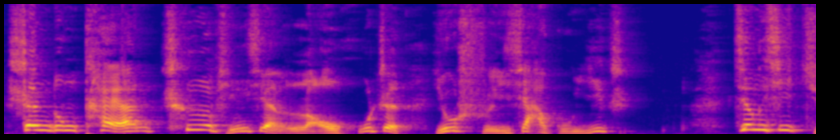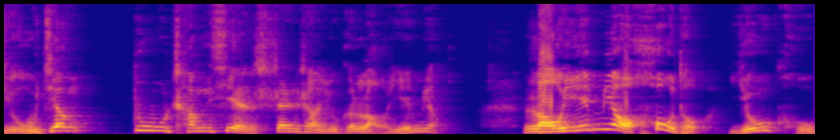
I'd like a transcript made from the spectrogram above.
山东泰安车平县老湖镇有水下古遗址，江西九江都昌县山上有个老爷庙，老爷庙后头有口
